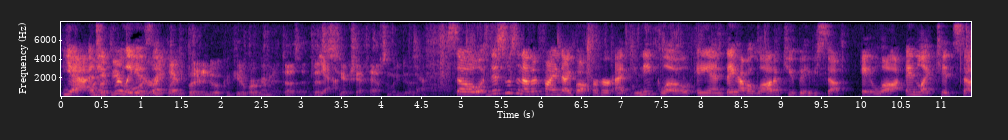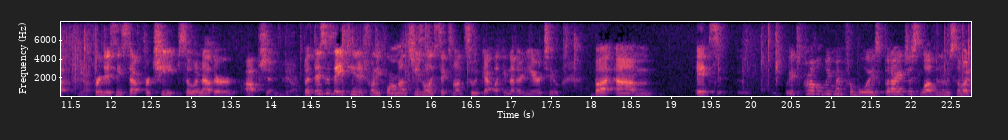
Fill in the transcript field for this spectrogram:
Yeah, and it like the really is like, like a- you put it into a computer program and it does it. This Yeah. you actually have to have somebody do it. Yeah. So this was another find I bought for her at Uniqlo, and they have a lot of cute baby stuff, a lot, and like kid stuff Yeah. for Disney stuff for cheap. So another option. Yeah. But this is 18 to 24 months. She's only six months, so we've got like another year or two. But um, it's it's probably meant for boys, but I just loved them so much.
